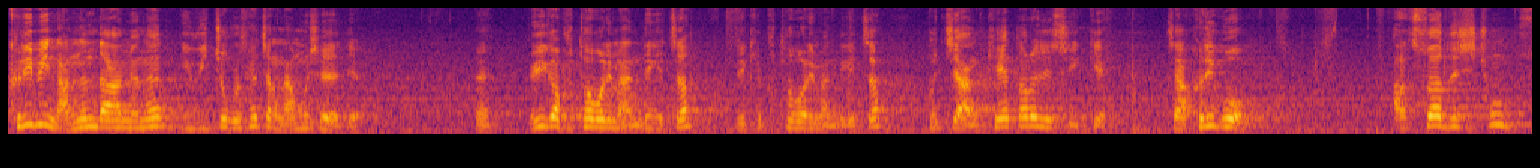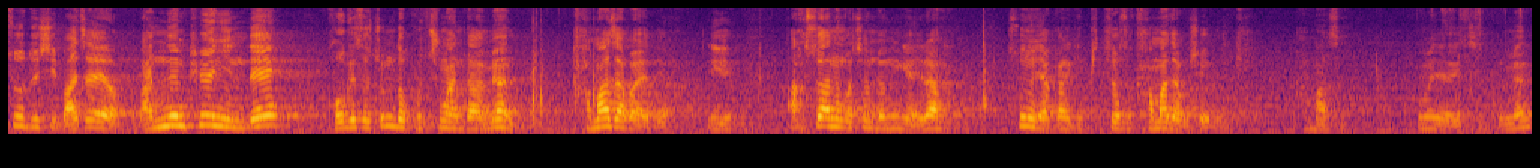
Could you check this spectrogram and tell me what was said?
그립이 남는다 하면은 이 위쪽으로 살짝 남으셔야 돼요. 네, 여기가 붙어버리면 안 되겠죠? 이렇게 붙어버리면 안 되겠죠? 붙지 않게 떨어질 수 있게. 자, 그리고 악수하듯이 총 쏘듯이 맞아요. 맞는 표현인데 거기서 좀 더 보충한다면 감아 잡아야 돼요. 이게 악수하는 것처럼 넣는 게 아니라 손을 약간 이렇게 비틀어서 감아 잡으셔야 돼요. 이렇게 감아서. 그러면 알겠지? 그러면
